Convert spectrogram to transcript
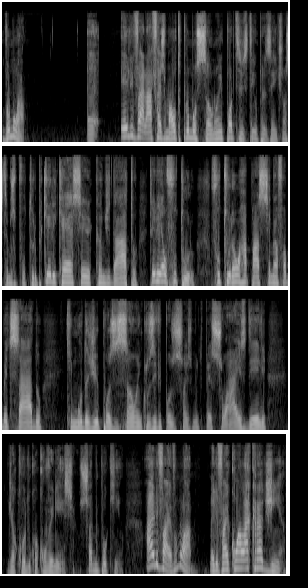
Vamos lá. É, ele vai lá, faz uma autopromoção. Não importa se eles têm o presente, nós temos o futuro. Porque ele quer ser candidato. Então ele é o futuro. O futuro é um rapaz semi-alfabetizado que muda de posição, inclusive posições muito pessoais dele, de acordo com a conveniência. Sobe um pouquinho. Aí ele vai, vamos lá. Ele vai com a lacradinha.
